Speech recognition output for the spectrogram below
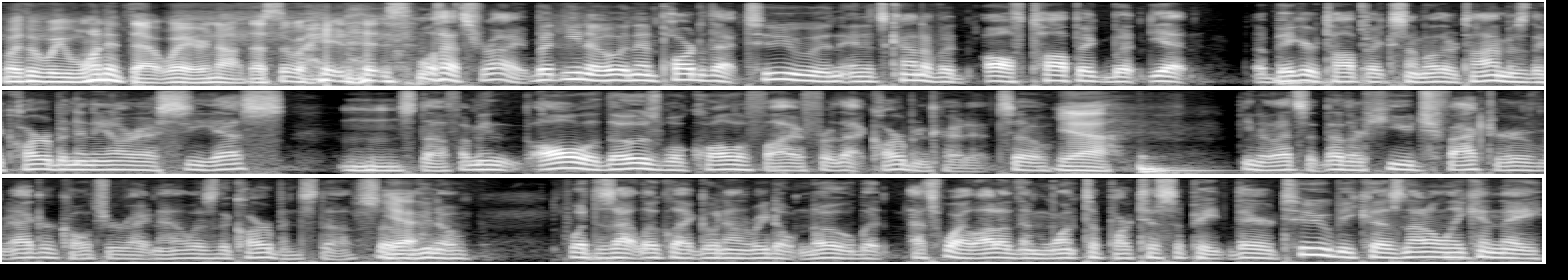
whether we want it that way or not, that's the way it is. Well, that's right. But you know, and then part of that too, and, and it's kind of an off topic, but yet a bigger topic some other time is the carbon and the RSCS Mm-hmm. stuff. I mean, all of those will qualify for that carbon credit. So Yeah. you know, that's another huge factor of agriculture right now is the carbon stuff. So Yeah. you know, what does that look like going down? We don't know, but that's why a lot of them want to participate there too, because not only can they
